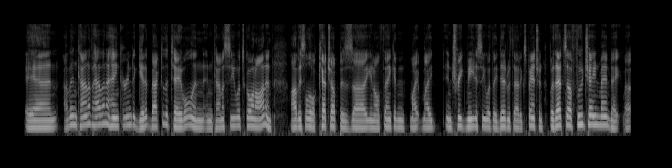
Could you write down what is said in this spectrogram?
And I've been kind of having a hankering to get it back to the table and, and kind of see what's going on. And obviously, a little catch up is, uh, you know, thinking might might intrigue me to see what they did with that expansion. But that's a food chain mandate. Uh,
